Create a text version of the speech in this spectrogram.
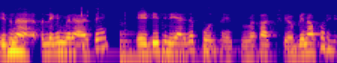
इतना हम्म। आया था लेकिन मेरे आए थे 83 आए थे पोल साइंस में। मैं कहा अच्छे बिना पढ़े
